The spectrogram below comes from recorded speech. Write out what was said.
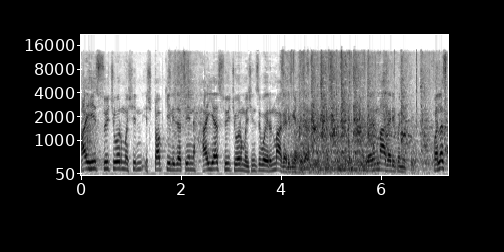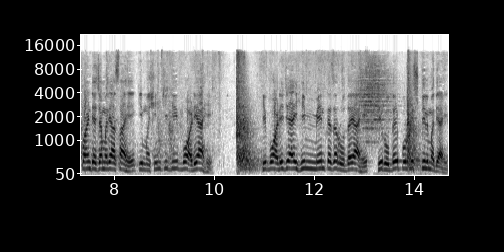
हाय ही स्विचवर मशीन स्टॉप केली जाते आणि हाय या स्विचवर मशीनचे वैरण माघारी घेतली जाते. वैरण माघारी पण येते. प्लस पॉईंट याच्यामध्ये असा आहे की मशीनची जी बॉडी आहे ही बॉडी जी आहे ही मेन त्याचा हृदय आहे. ही हृदय पूर्ण स्टीलमध्ये आहे.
